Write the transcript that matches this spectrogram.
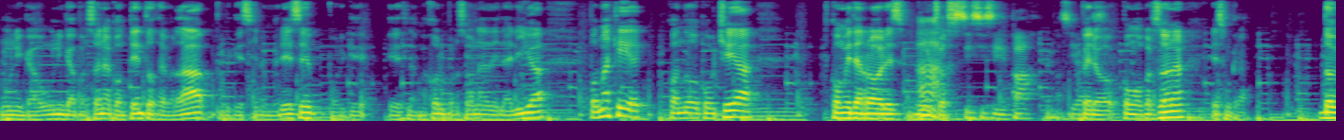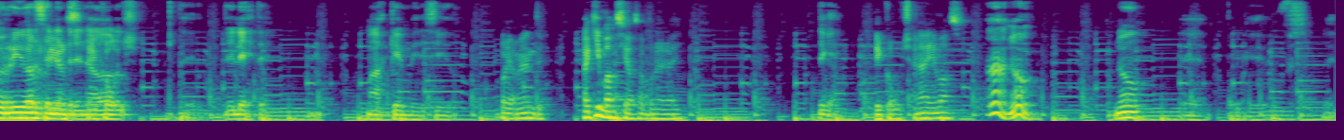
Única, única persona, contentos de verdad, porque se lo merece, porque es la mejor persona de la liga. Por más que cuando coachea comete errores, muchos. Ah, sí, sí, sí. Ah, demasiado. Pero como persona es un crack. Doug Rivers, el Rivers, entrenador de- del este. Más que merecido. Obviamente. ¿A quién más ibas a poner ahí? ¿De qué? De coach, a nadie más. Ah, no. No. eh, porque uf, eh,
